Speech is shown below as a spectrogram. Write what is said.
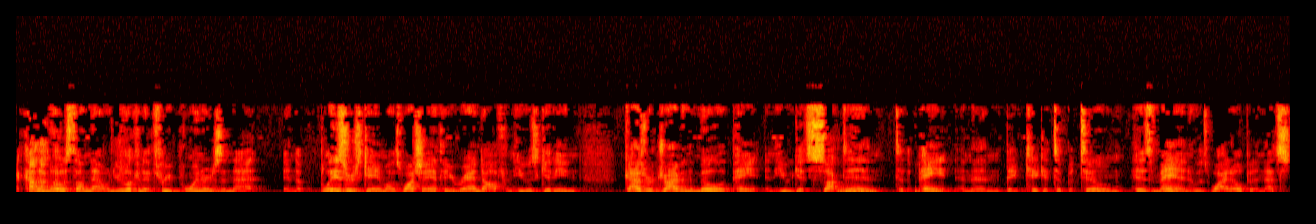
I kind of noticed on that when you're looking at three pointers in that in the Blazers game. I was watching Anthony Randolph, and he was getting guys were driving the middle of the paint, and he would get sucked in to the paint, and then they'd kick it to Batum, his man, who was wide open. And that's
